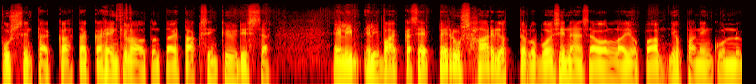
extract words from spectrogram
pussin tai henkilöauton tai taksin kyydissä – Eli, eli vaikka se perusharjoittelu voi sinänsä olla jopa, jopa niin kuin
